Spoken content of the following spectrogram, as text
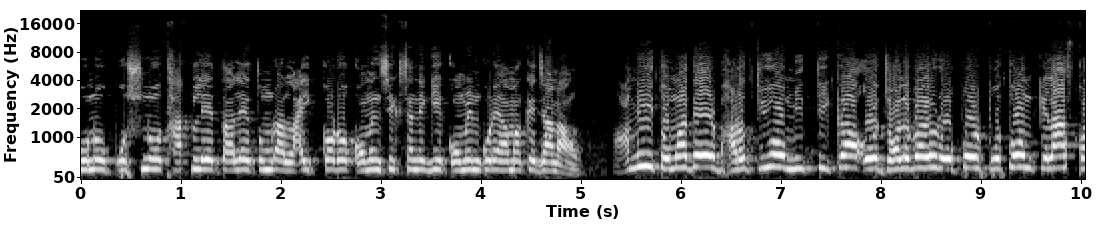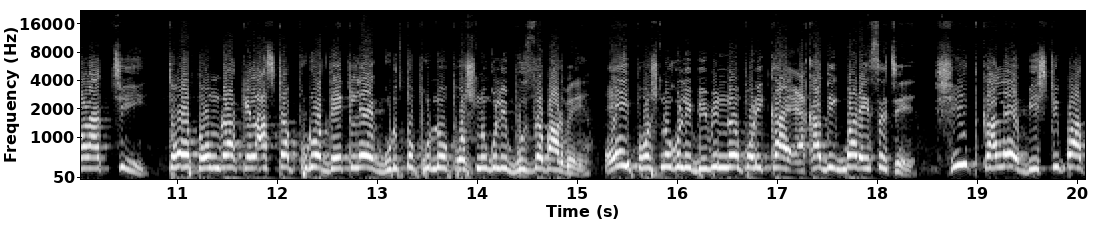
কোনো প্রশ্ন থাকলে তাহলে তোমরা লাইক করো কমেন্ট সেকশানে গিয়ে কমেন্ট করে আমাকে জানাও। আমি তোমাদের ভারতীয় মৃত্তিকা ও জলবায়ুর ওপর প্রথম ক্লাস করাচ্ছি। তো তোমরা ক্লাসটা পুরো দেখলে গুরুত্বপূর্ণ প্রশ্নগুলি বুঝতে পারবে। এই প্রশ্নগুলি বিভিন্ন পরীক্ষায় একাধিকবার এসেছে। শীতকালে বৃষ্টিপাত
